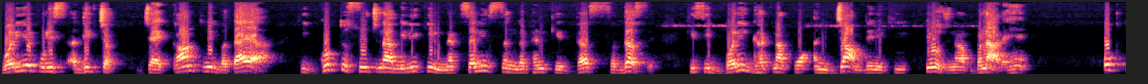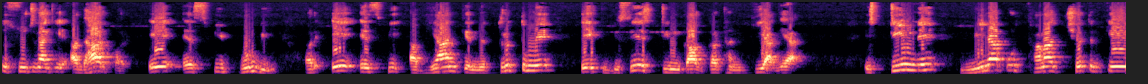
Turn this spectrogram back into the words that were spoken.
वरीय पुलिस अधीक्षक जयकांत ने बताया कि गुप्त सूचना मिली कि नक्सली संगठन के 10 सदस्य किसी बड़ी घटना को अंजाम देने की योजना बना रहे हैं। उक्त सूचना के आधार पर एएसपी पूर्वी और एएसपी अभियान के नेतृत्व में एक विशेष टीम का गठन किया गया। इस टीम ने मीनापुर थाना क्षेत्र के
